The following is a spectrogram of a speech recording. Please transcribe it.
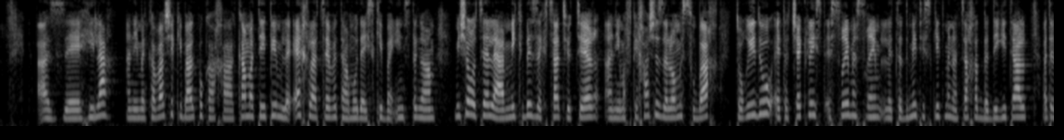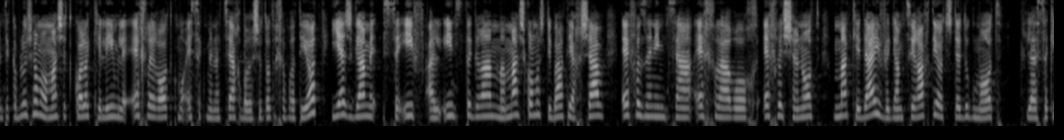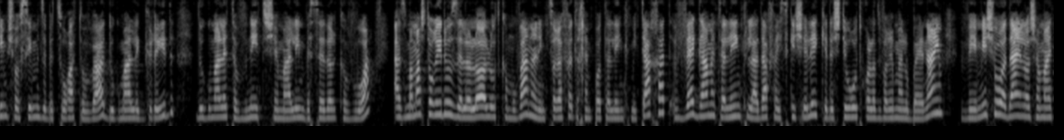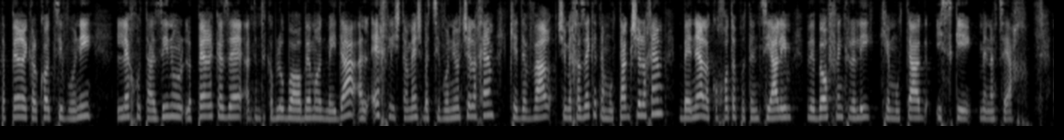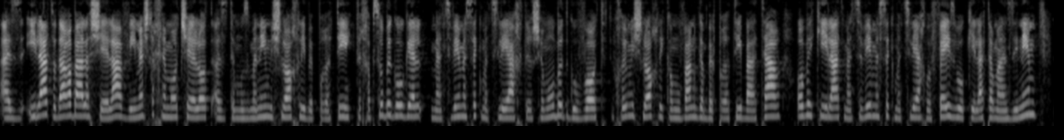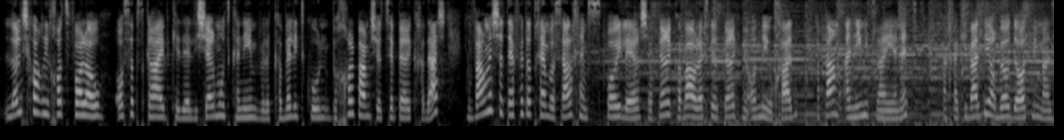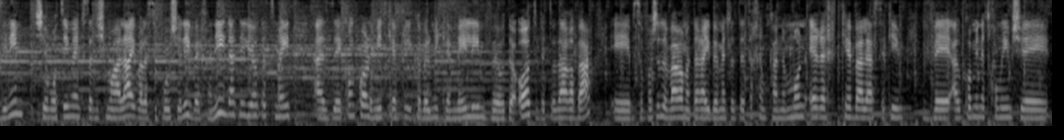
אז uh, הילה, אני מקווה שקיבלת פה ככה כמה טיפים לאיך לעצב את העמוד העסקי באינסטגרם. מי שרוצה להעמיק בזה קצת יותר, אני מבטיחה שזה לא מסובך. תורידו את ה checklist 2020 לתדמית עסקית מנצחת בדיגיטל. אתם תקבלו שם ממש את כל הכלים לאיך להיראות כמו עסק מנצח ברשתות החברתיות. יש גם סעיף על אינסטגרם, ממש כל מה שדיברתי עכשיו, איפה זה נמצא, איך לערוך, איך לשנות, מה כדאי, וגם צירפתי עוד שתי דוגמאות. לעסקים שעושים את זה בצורה טובה, דוגמה לגריד, דוגמה לתבנית שמעלים בסדר קבוע. אז ממש תורידו, זה ללא עלות כמובן, אני מצרפת לכם פה את הלינק מתחת, וגם את הלינק לדף העסקי שלי, כדי שתראו את כל הדברים האלו בעיניים. ואם מישהו עדיין לא שמע את הפרק על קוד צבעוני, לכו תאזינו לפרק הזה, אתם תקבלו בו הרבה מאוד מידע על איך להשתמש בצבעוניות שלכם כדבר שמחזק את המותג שלכם בעיני הלקוחות הפוטנציאליים ובאופן כללי כמותג עסקי מנצח. אז הילה, תודה רבה על השאלה, ואם יש לכם עוד שאלות, אז אתם מוזמנים לשלוח לי בפרטי. תחפשו בגוגל מעצבים עסק מצליח, תרשמו בתגובות, אתם יכולים לשלוח לי כמובן גם בפרטי באתר, או בקהילת מעצבים עסק מצליח בפייסבוק, קהילת המאזינים. לא לשכוח ללחוץ follow או subscribe כדי להישאר מעודכנים ולקבל עדכון בכל פעם שיוצא פרק חדש. כבר משתפת אתכם ועושה לכם ספוילר שהפרק הבא הולך להיות פרק מאוד מיוחד. הפעם אני מתראיינת. ככה קיבלתי הרבה הודעות ממאזינים שהם רוצים אה, קצת לשמוע עליי ועל הסיפור שלי ואיך אני הגעתי להיות עצמאית. אז אה, קודם כל, תמיד כיף לי לקבל מכם מיילים והודעות, ותודה רבה. אה, בסופו של דבר המטרה היא באמת לתת לכם כאן המון ערך כבעלי עסקים ועל כל מיני תחומים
